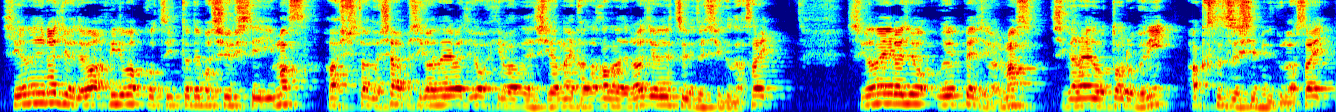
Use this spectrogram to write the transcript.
しがないラジオでは、フィードバックをツイッターで募集しています。ハッシュタグ、シャープしがないラジオ、ひらがなでしがないカタカナでラジオでツイートしてください。しがないラジオ、ウェブページがあります。しがない .org にアクセスしてみてください。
